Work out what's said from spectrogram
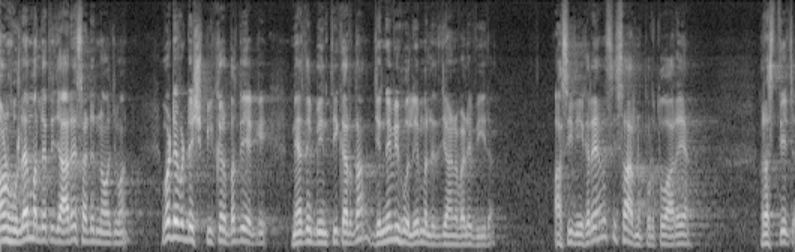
ਹੁਣ ਹੋਲੇ ਮਹੱਲੇ ਤੇ ਜਾ ਰਹੇ ਸਾਡੇ ਨੌਜਵਾਨ। ਵੱਡੇ ਵੱਡੇ ਸਪੀਕਰ ਬੱਧੇ ਅੱਗੇ। ਮੈਂ ਤੇ ਬੇਨਤੀ ਕਰਦਾ, ਜਿੰਨੇ ਵੀ ਹੋਲੇ ਮਹੱਲੇ ਤੇ ਜਾਣ ਵਾਲੇ ਵੀਰ ਆ, ਅਸੀਂ ਵੇਖ ਰਹੇ ਹਾਂ ਅਸੀਂ ਸਹਾਰਨਪੁਰ ਤੋਂ ਆ ਰਹੇ ਆ ਰਸਤੇ 'ਚ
